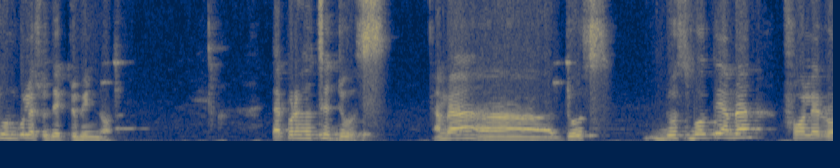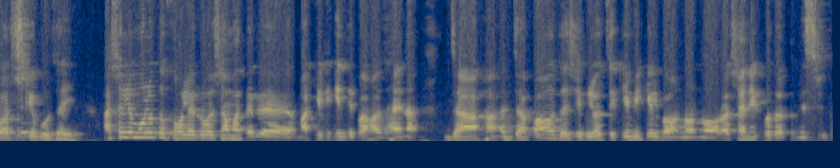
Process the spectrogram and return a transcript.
টোনগুলো শুধু একটু ভিন্ন। তারপরে হচ্ছে জুস আমরা জুস জুস বলতে আমরা ফলের রসকে বোঝাই। আসলে মূলত ফলের রস আমাদের মার্কেটে কিনতে পাওয়া যায় না। যা যা পাওয়া যায় সেগুলো হচ্ছে কেমিক্যাল বা অন্যান্য রাসায়নিক পদার্থ মিশ্রিত।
